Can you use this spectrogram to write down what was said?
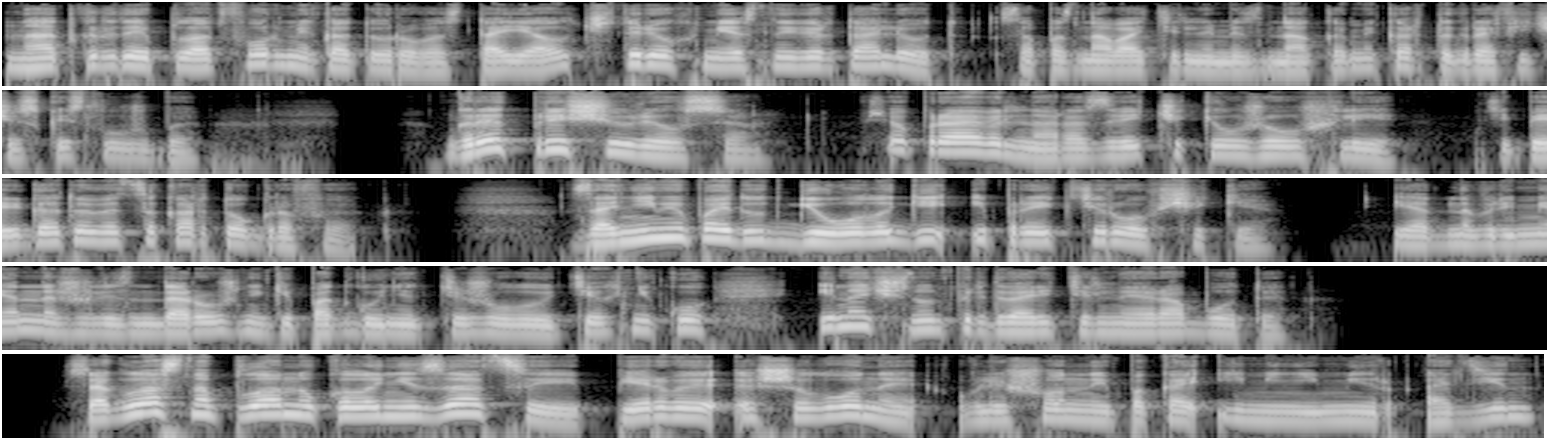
на открытой платформе которого стоял четырехместный вертолет с опознавательными знаками картографической службы. Грег прищурился. «Все правильно, разведчики уже ушли. Теперь готовятся картографы. За ними пойдут геологи и проектировщики. И одновременно железнодорожники подгонят тяжелую технику и начнут предварительные работы – Согласно плану колонизации, первые эшелоны, в пока имени Мир-1,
